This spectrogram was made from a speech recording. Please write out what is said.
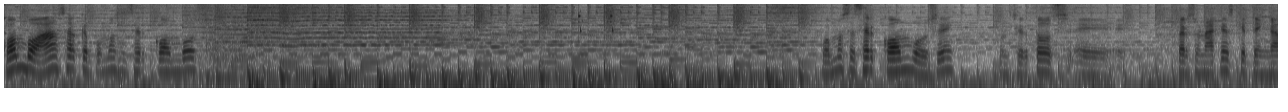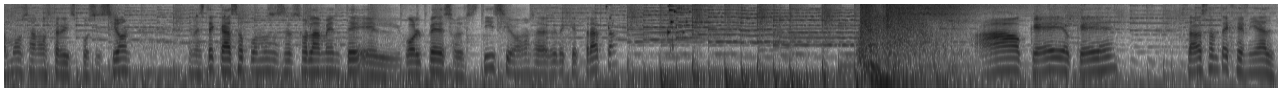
Combo, ah, o sea que podemos hacer combos. Podemos hacer combos, eh, con ciertos eh, personajes que tengamos a nuestra disposición. En este caso podemos hacer solamente el golpe de solsticio. Vamos a ver de qué trata. Ah, ok, ok. Está bastante genial.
